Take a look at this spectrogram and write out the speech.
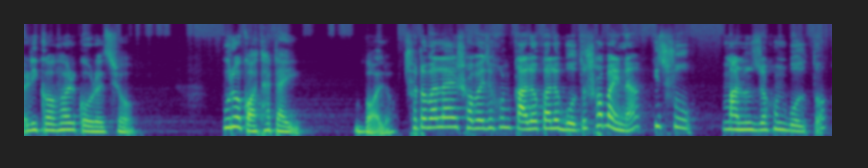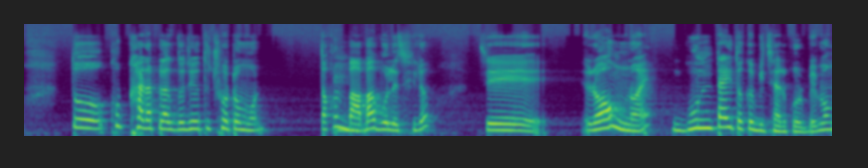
রিকভার করেছ, পুরো কথাটাই বলো। ছোটবেলায় সবাই যখন কালো কালো বলতো সবাই না কিছু মানুষ যখন বলতো তো খুব খারাপ লাগতো যেহেতু ছোট মন। তখন বাবা বলেছিল যে রং নয় গুণটাই তোকে বিচার করবে। এবং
